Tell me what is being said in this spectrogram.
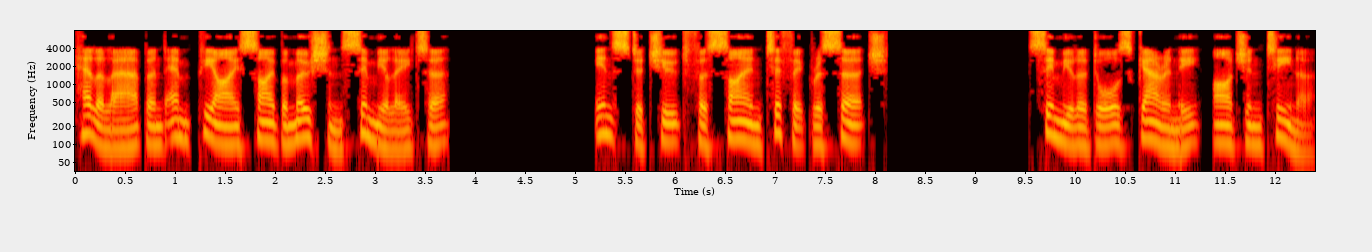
Helilab and MPI Cybermotion Simulator Institute for Scientific Research Simuladores Guarani, Argentina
